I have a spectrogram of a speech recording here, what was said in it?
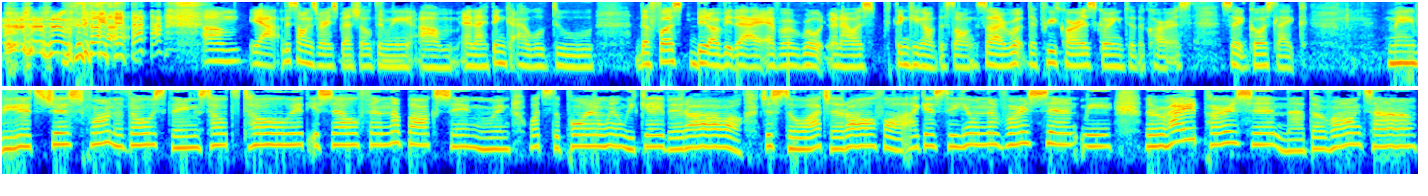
um, yeah, this song is very special to me. Um, and I think I will do the first bit of it that I ever wrote when I was thinking of the song. So I wrote the pre chorus going to the chorus. So it goes like, Maybe it's just one of those things, toe to toe with yourself in a boxing ring. What's the point when we gave it our all just to watch it all fall? I guess the universe sent me the right person at the wrong time.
